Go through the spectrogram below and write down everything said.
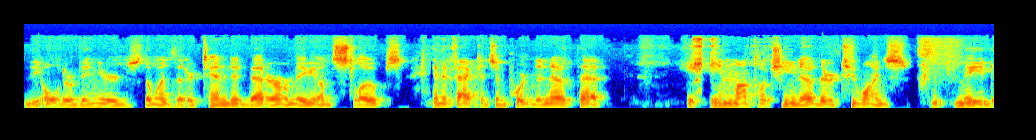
the older vineyards, the ones that are tended better or maybe on slopes. And in fact, it's important to note that in Montalcino, there are two wines made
